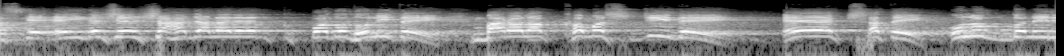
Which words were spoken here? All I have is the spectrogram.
আজকে এই দেশের শাহজালালের পদধূলিতে বারো লক্ষ মসজিদে একসাথে উলুকদনির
